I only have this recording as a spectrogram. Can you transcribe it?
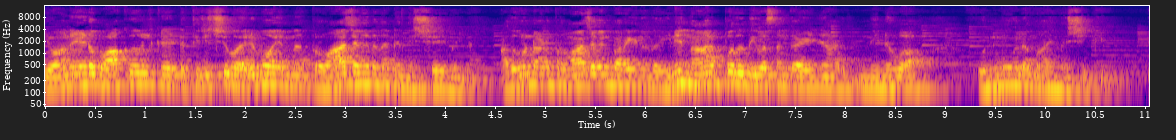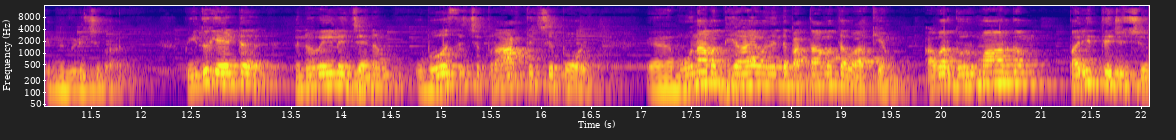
യോനയുടെ വാക്കുകൾ കേട്ട് തിരിച്ചു വരുമോ എന്ന് പ്രവാചകന് തന്നെ നിശ്ചയമില്ല. അതുകൊണ്ടാണ് പ്രവാചകൻ പറയുന്നത് ഇനി നാൽപ്പത് ദിവസം കഴിഞ്ഞാൽ നിനുവ ഉന്മൂലമായി നശിക്കും എന്ന് വിളിച്ചു പറഞ്ഞു. ഇത് കേട്ട് നിനുവയിലെ ജനം ഉപവസിച്ച് പ്രാർത്ഥിച്ചപ്പോൾ മൂന്നാം അധ്യായം അതിന്റെ പത്താമത്തെ വാക്യം അവർ ദുർമാർഗം പരിത്യജിച്ചു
